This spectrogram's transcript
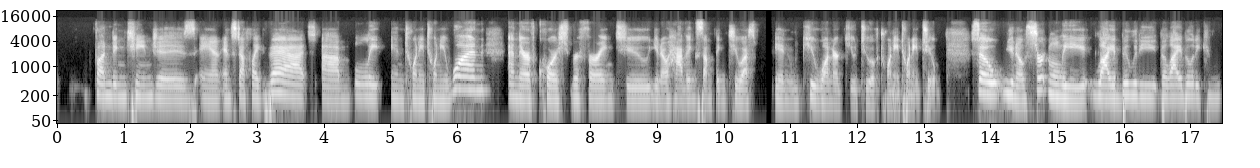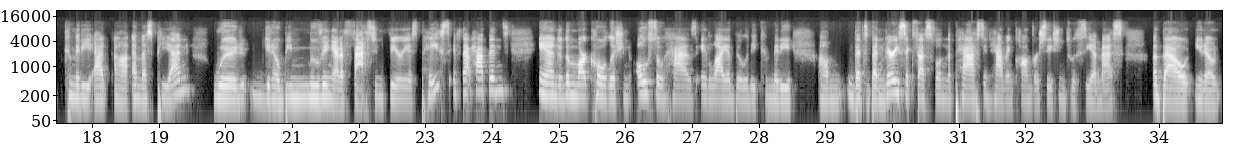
funding changes and and stuff like that um, late in 2021 and they're of course referring to you know having something to us in Q1 or Q2 of 2022. So, you know, certainly liability, the liability com- committee at uh, MSPN would, you know, be moving at a fast and furious pace if that happens. And the MARC Coalition also has a liability committee um, that's been very successful in the past in having conversations with CMS about, you know,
